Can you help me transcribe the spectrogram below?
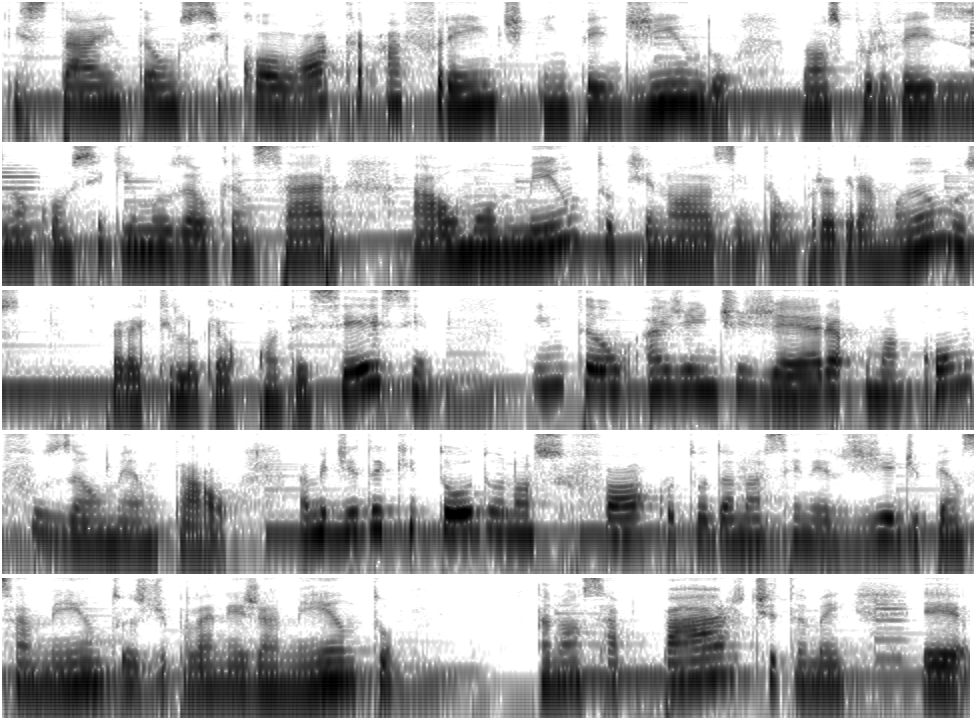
está então se coloca à frente, impedindo, nós por vezes não conseguimos alcançar ao momento que nós então programamos para aquilo que acontecesse, então a gente gera uma confusão mental. À medida que todo o nosso foco, toda a nossa energia de pensamentos, de planejamento, a nossa parte também é,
